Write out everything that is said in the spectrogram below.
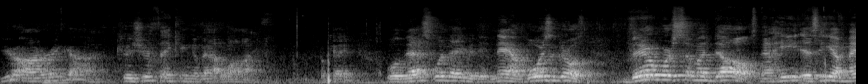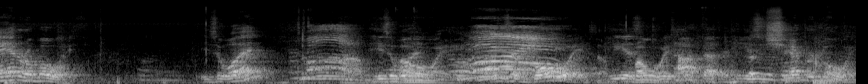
you're honoring God because you're thinking about life. Okay? Well, that's what David did. Now, boys and girls, there were some adults. Now, he is he a man or a boy? He's a what? Man. He's a what? Boy. He's a boy. He's a He is. boy. We talked about that. He is a shepherd boy.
